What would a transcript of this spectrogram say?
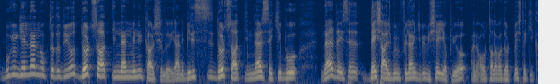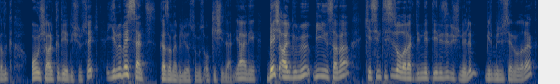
Bugün gelinen noktada diyor 4 saat dinlenmenin karşılığı. Yani birisi sizi 4 saat dinlerse ki bu neredeyse 5 albüm falan gibi bir şey yapıyor. Hani ortalama 4-5 dakikalık 10 şarkı diye düşünsek 25 sent kazanabiliyorsunuz o kişiden. Yani 5 albümü bir insana kesintisiz olarak dinlettiğinizi düşünelim bir müzisyen olarak.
